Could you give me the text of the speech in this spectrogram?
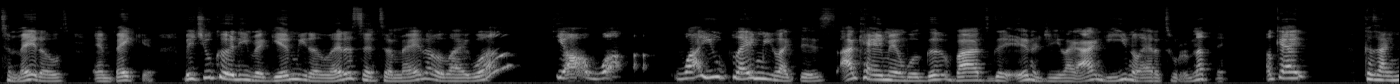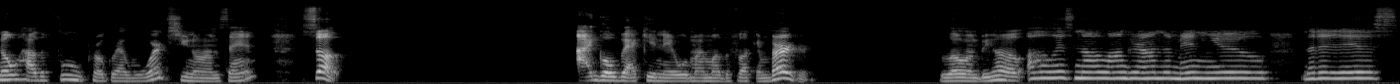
tomatoes, and bacon. Bitch, you couldn't even give me the lettuce and tomato. Like, what? Y'all, what? Why you play me like this? I came in with good vibes, good energy. Like, I ain't give you no attitude or nothing. Okay? Because I know how the food program works, you know what I'm saying? So, I go back in there with my motherfucking burger. Lo and behold, oh, it's no longer on the menu. That it is.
